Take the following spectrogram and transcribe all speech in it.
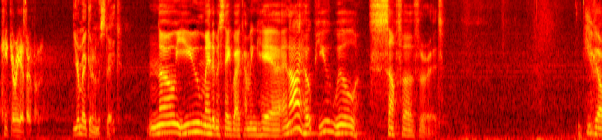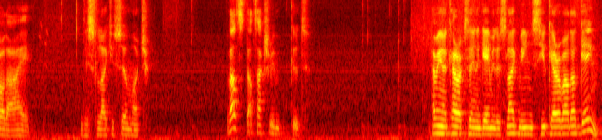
keep your ears open. You're making a mistake. No, you made a mistake by coming here, and I hope you will suffer for it. Here. God, I dislike you so much. But that's that's actually good. Having a character in a game you dislike means you care about that game.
